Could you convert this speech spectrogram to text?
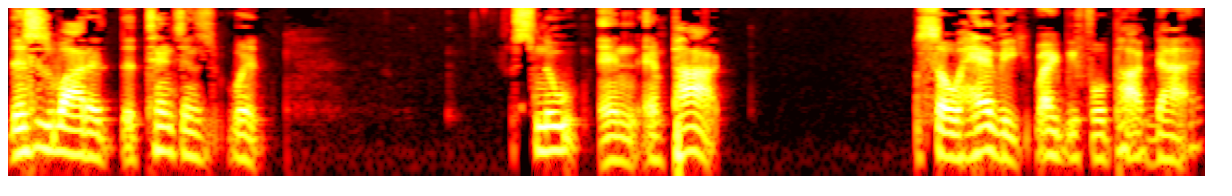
This is why the, the tensions with Snoop and, and Pac so heavy right before Pac died.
